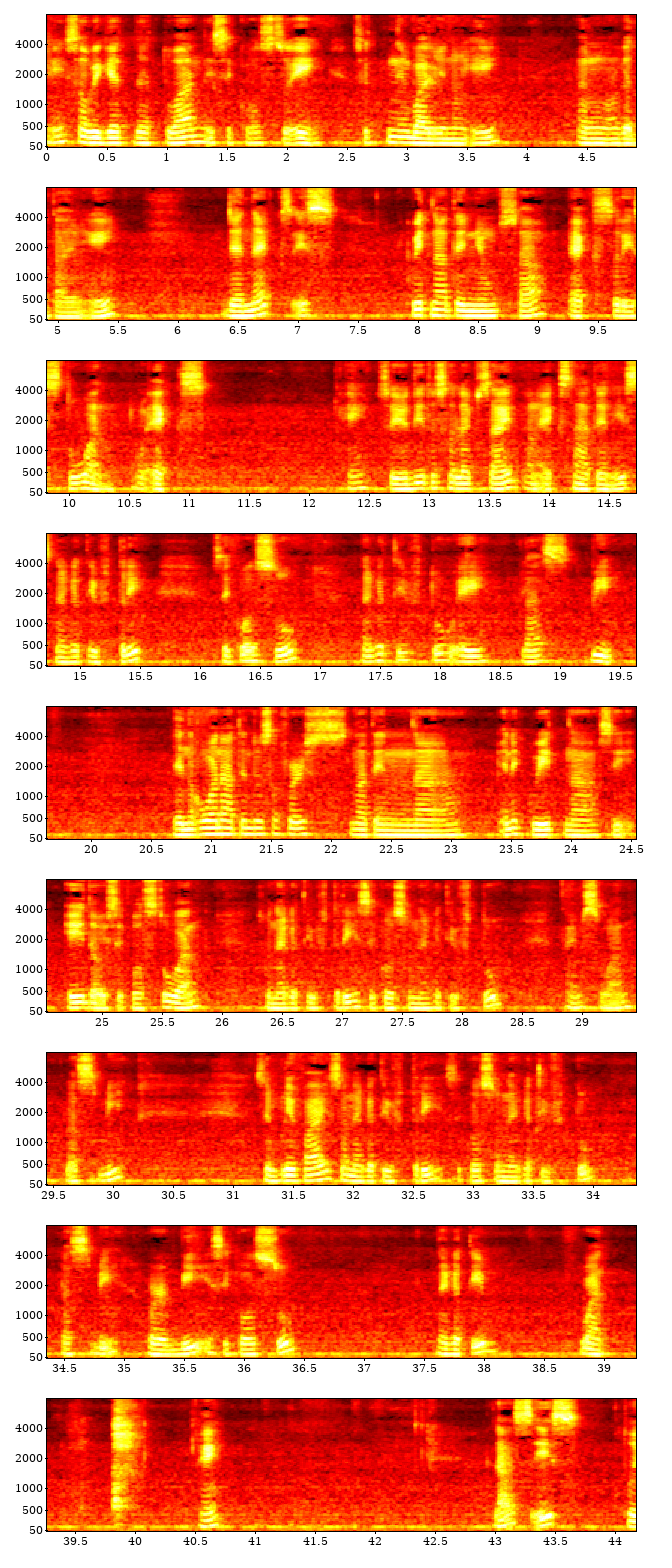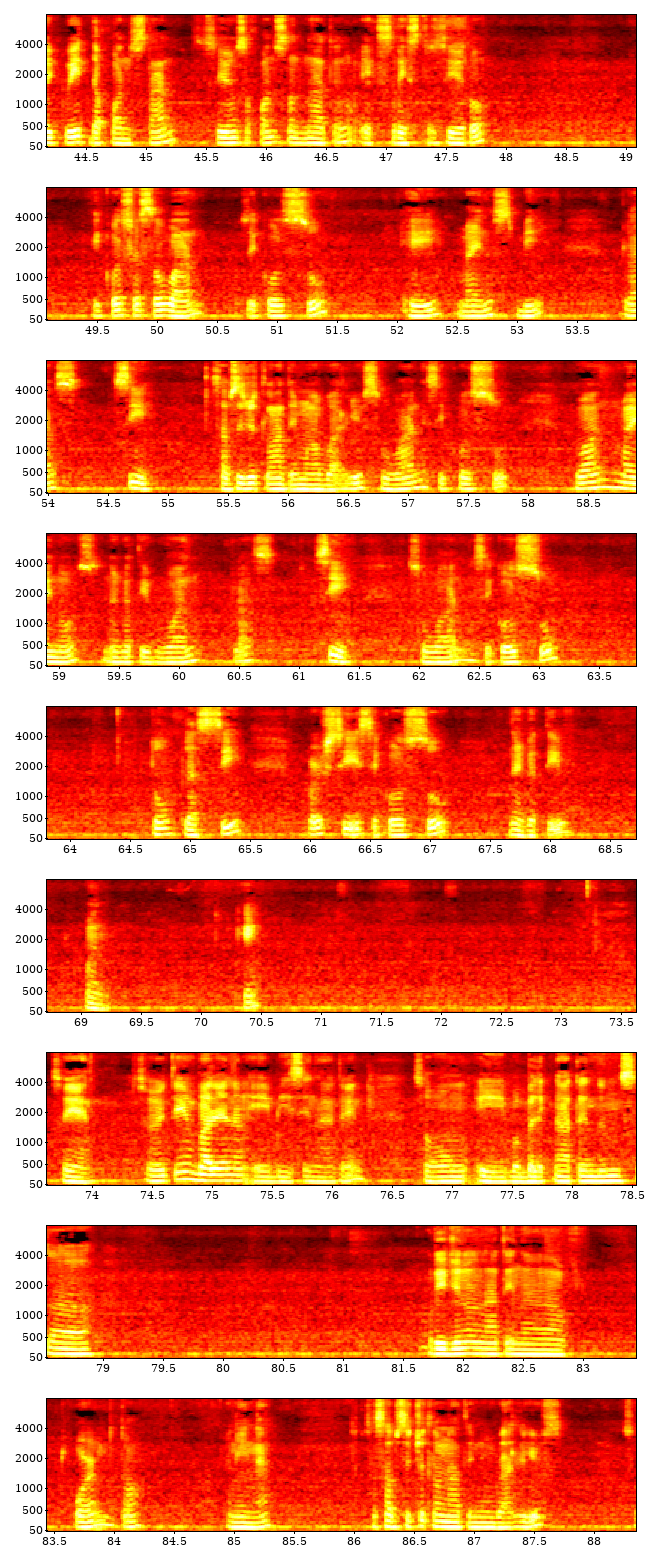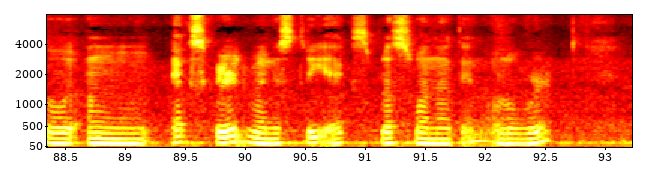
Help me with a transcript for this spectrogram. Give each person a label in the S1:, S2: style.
S1: Okay, so we get that 1 is equals to A. So ito yung value ng A. Meron agad tayong A. Then next is equate natin yung sa x raised to 1 o x. Okay, so yung dito sa left side, ang x natin is negative 3 is equals to negative 2a plus b. Then nakuha natin doon sa first natin na inequate na si a daw is equals to 1. So negative 3 is equals to negative 2 times 1 plus b. Simplify, so negative 3 is equals to negative 2 plus b, where b is equals to negative 1. Okay? Last is to equate the constant. So, yung sa constant natin, x raised to 0 equals siya sa 1 is equals to a minus b plus c. Substitute lang natin yung mga values. So, 1 is equals to 1 minus negative 1 plus c. So 1 is equals to 2 plus c where c is equals to negative 1. Okay? So yan. So ito yung value ng ABC natin. So kung ibabalik natin dun sa original natin na form to kanina. So substitute lang natin yung values. So, ang x squared minus 3x plus 1 natin all over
